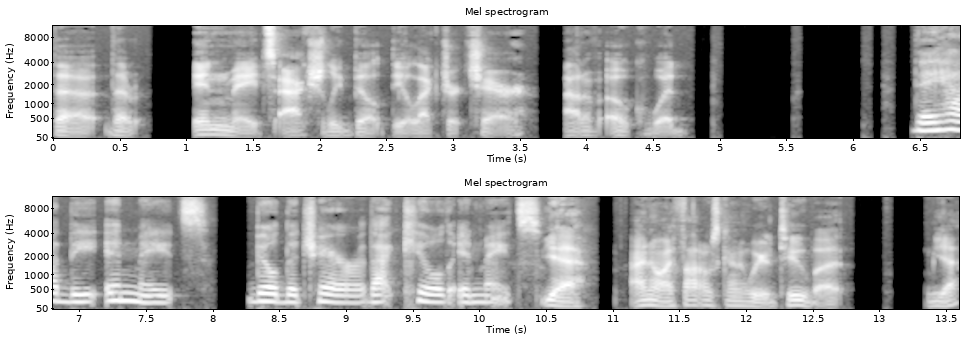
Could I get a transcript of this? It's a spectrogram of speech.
The the inmates actually built the electric chair out of oak wood. They had the inmates build the chair that killed inmates. Yeah, I know. I thought it was kind of weird too, but yeah,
